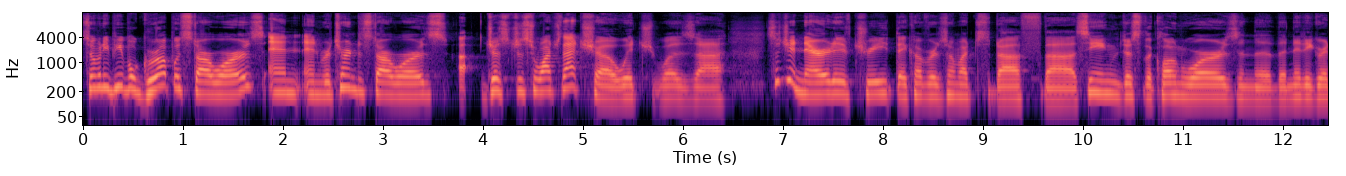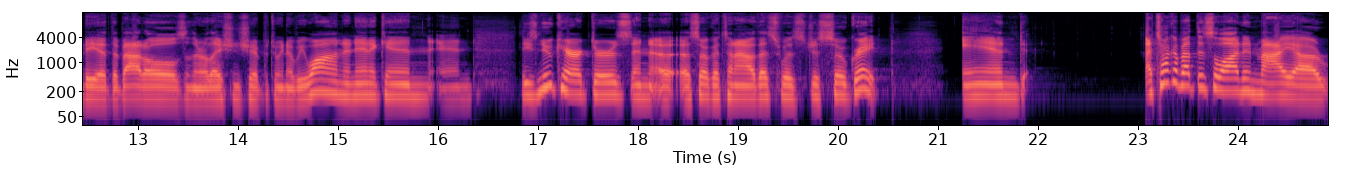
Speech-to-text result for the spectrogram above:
so many people grew up with Star Wars and and returned to Star Wars uh, just just to watch that show, which was uh, such a narrative treat. They covered so much stuff. Seeing just the Clone Wars and the the nitty gritty of the battles and the relationship between Obi Wan and Anakin and these new characters and uh, Ahsoka Tano. This was just so great, and I talk about this a lot in my uh,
